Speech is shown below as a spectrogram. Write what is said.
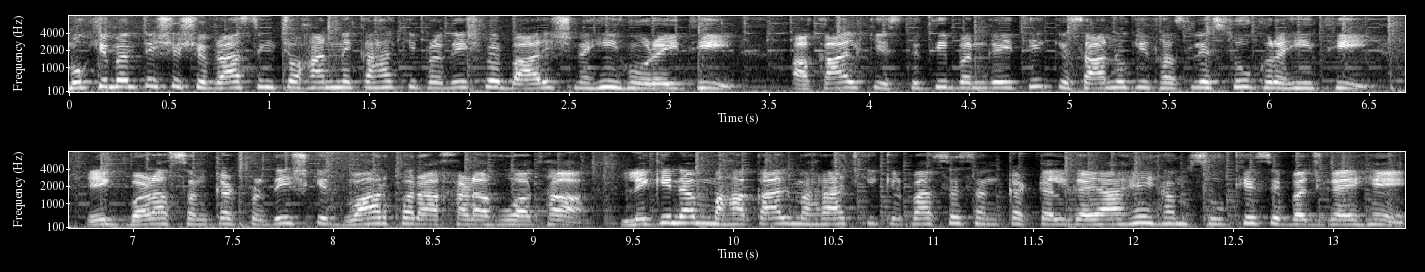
मुख्यमंत्री श्री शिवराज सिंह चौहान ने कहा कि प्रदेश में बारिश नहीं हो रही थी। अकाल की स्थिति बन गई थी, किसानों की फ़सलें सूख रही थी। एक बड़ा संकट प्रदेश के द्वार पर आ खड़ा हुआ था। लेकिन अब महाकाल महाराज की कृपा से संकट टल गया है, हम सूखे से बच गए हैं।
